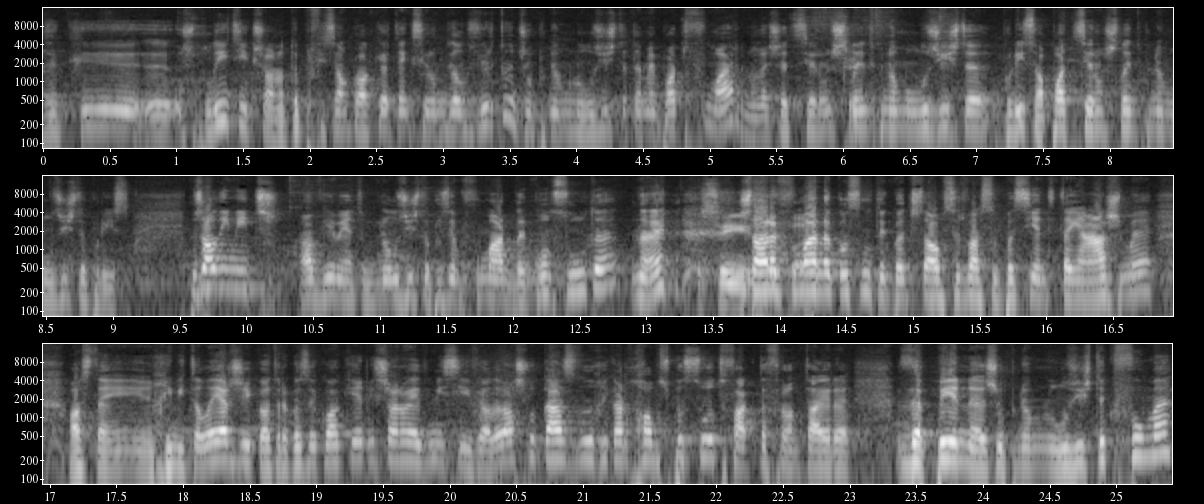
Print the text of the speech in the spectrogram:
de que eh, os políticos, ou noutra profissão qualquer, têm que ser um modelo de virtudes. O pneumologista também pode fumar, não deixa de ser um excelente pneumologista por isso, ou pode ser um excelente pneumologista por isso. Mas há limites, obviamente. O pneumologista, por exemplo, fumar na consulta, não é? Sim, Estar a sim, fumar na consulta enquanto está a observar se o paciente tem asma, ou se tem rinite alérgica, outra coisa qualquer, isso já não é admissível. Eu acho que o caso do Ricardo Robles passou, de facto, a fronteira de apenas o pneumologista que fuma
